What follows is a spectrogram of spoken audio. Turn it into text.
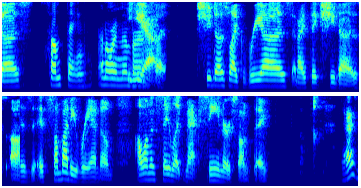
Rhea's. something. I don't remember. Yeah. but- She does like Rhea's and I think she does um is it's somebody random. I wanna say like Maxine or something. That's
